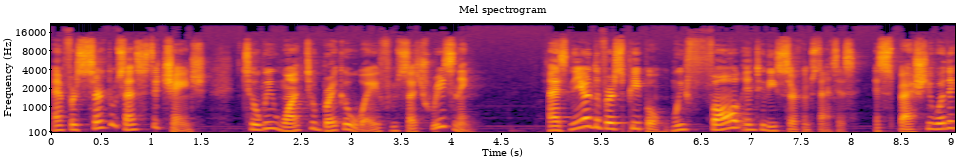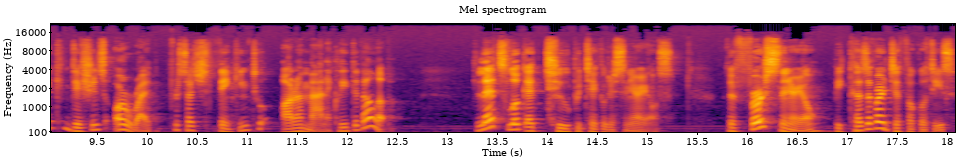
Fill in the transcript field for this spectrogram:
and for circumstances to change till we want to break away from such reasoning. As neurodiverse people, we fall into these circumstances, especially where the conditions are ripe for such thinking to automatically develop. Let's look at two particular scenarios. The first scenario, because of our difficulties,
